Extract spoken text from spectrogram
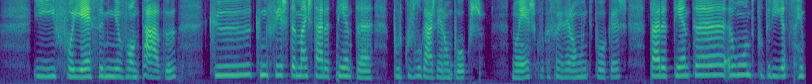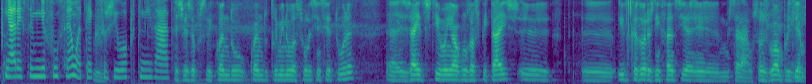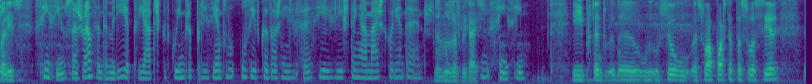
E foi essa minha vontade que, que me fez também estar atenta, porque os lugares eram poucos não é? As colocações eram muito poucas, estar atenta a onde poderia desempenhar essa minha função, até que hum. surgiu a oportunidade. Ver se eu percebi, quando, quando terminou a sua licenciatura, uh, já existiam em alguns hospitais uh, educadoras de infância, uh, será, o São João, por sim, exemplo, sim. era isso? Sim, sim, o São João, Santa Maria, Pediátrico de Coimbra, por exemplo, os educadores de infância existem há mais de 40 anos. Nos hospitais? Sim, sim. E, portanto, o seu, a sua aposta passou a ser,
